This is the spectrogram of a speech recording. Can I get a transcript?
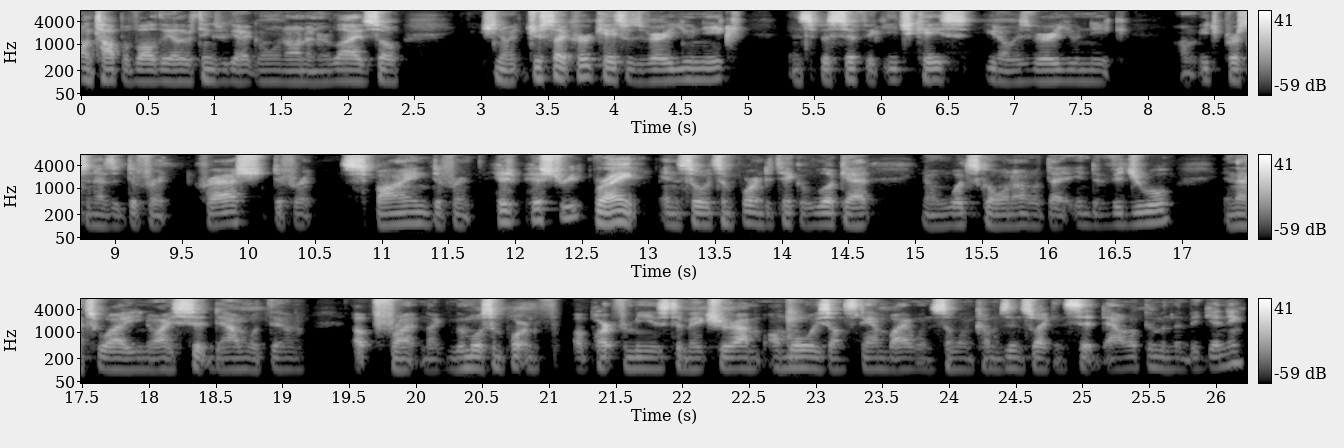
On top of all the other things we got going on in her life, so you know, just like her case was very unique and specific. Each case, you know, is very unique. Um, each person has a different crash, different spine, different hi- history Right. and so it's important to take a look at you know what's going on with that individual and that's why you know i sit down with them up front like the most important f- part for me is to make sure I'm, I'm always on standby when someone comes in so i can sit down with them in the beginning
